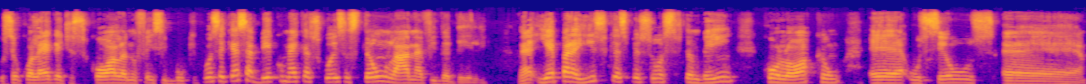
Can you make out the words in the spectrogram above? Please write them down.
o seu colega de escola no Facebook. Você quer saber como é que as coisas estão lá na vida dele. Né? E é para isso que as pessoas também colocam é, os seus. É,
